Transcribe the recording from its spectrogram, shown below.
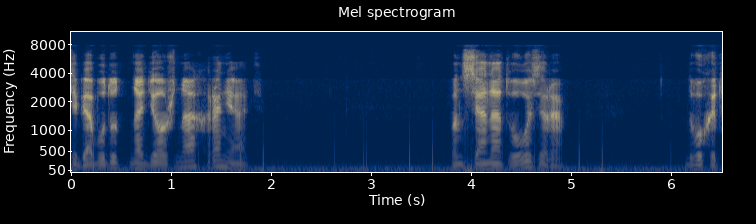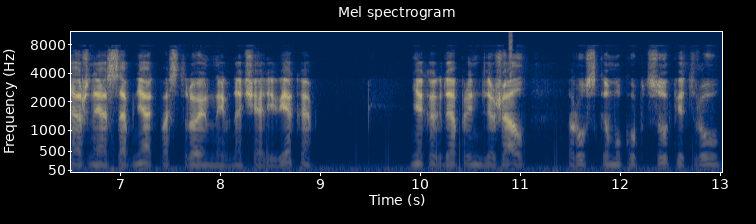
тебя будут надежно охранять. Пансионат у озера, двухэтажный особняк, построенный в начале века, некогда принадлежал русскому купцу Петру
